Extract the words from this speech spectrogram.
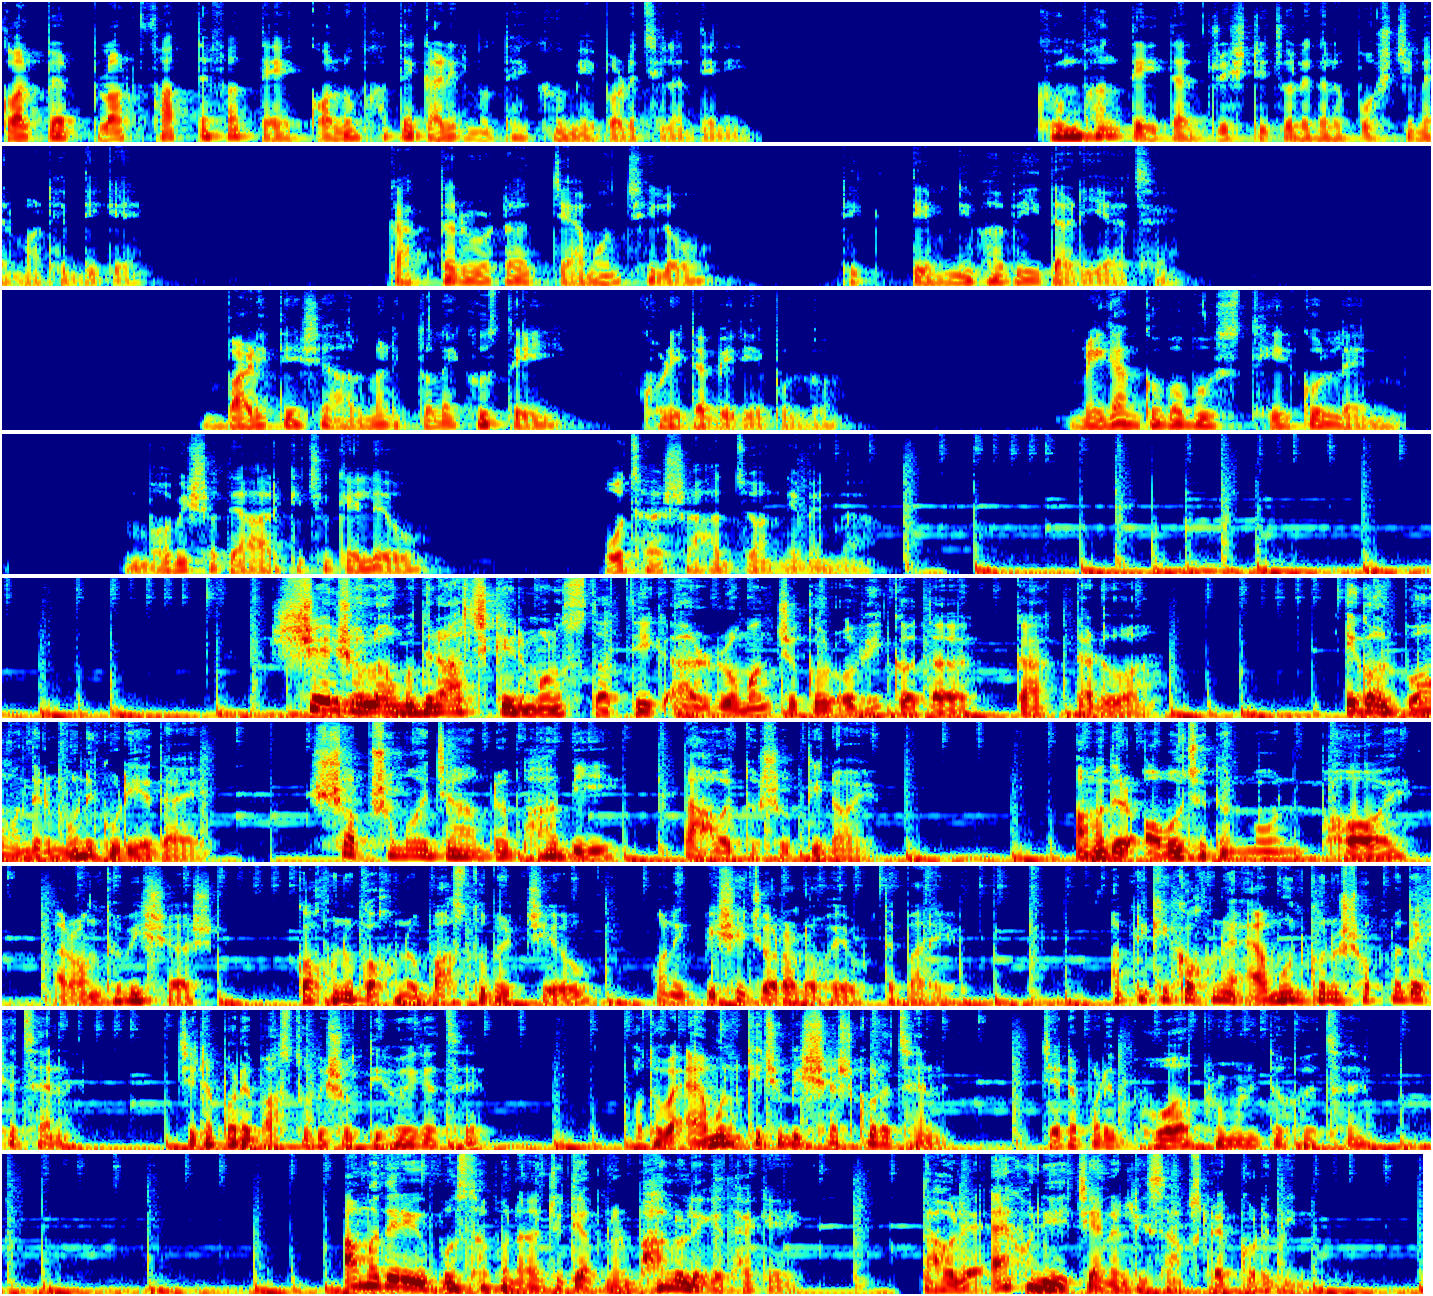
গল্পের প্লট ফাঁদতে ফাঁদতে কলম হাতে গাড়ির মধ্যে ঘুমিয়ে পড়েছিলেন তিনি। ঘুম ভাঙতেই তার দৃষ্টি চলে গেল পশ্চিমের মাঠের দিকে। কাকতারুয়াটা যেমন ছিল, ঠিক তেমনিভাবেই দাঁড়িয়ে আছে। বাড়িতে এসে আলমারির তলায় খুঁজতেই ঘড়িটা বেরিয়ে পড়ল। মৃগাঙ্কবাবু স্থির করলেন, ভবিষ্যতে আর কিছু গেলেও ওঝার সাহায্য আর নেবেন না। শেষ হলো আমাদের আজকের মনস্তাত্ত্বিক আর রোমাঞ্চকর অভিজ্ঞতা কাকতাড়ুয়া। এ গল্প আমাদের মনে করিয়ে দেয়, সবসময় যা আমরা ভাবি তা হয়তো সত্যি নয়। আমাদের অবচেতন মন, ভয় আর অন্ধবিশ্বাস কখনো কখনো বাস্তবের চেয়েও অনেক বেশি জোরালো হয়ে উঠতে পারে। আপনি কি কখনো এমন কোনো স্বপ্ন দেখেছেন যেটা পরে বাস্তবে সত্যি হয়ে গেছে? অথবা এমন কিছু বিশ্বাস করেছেন যেটা পরে ভুয়া প্রমাণিত হয়েছে? আমাদের এই উপস্থাপনা যদি আপনার ভালো লেগে থাকে, তাহলে এখন এই চ্যানেলটি সাবস্ক্রাইব করে দিন।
